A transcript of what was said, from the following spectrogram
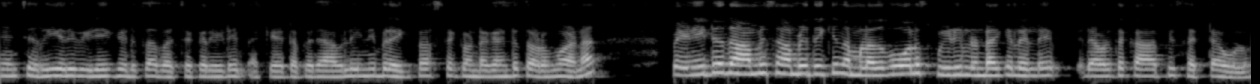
ഞാൻ ചെറിയൊരു വീഡിയോ ഒക്കെ എടുത്ത പച്ചക്കറിയുടെയും ഒക്കെ ആയിട്ട്. അപ്പോൾ രാവിലെ ഇനി ബ്രേക്ക്ഫാസ്റ്റ് ഒക്കെ ഉണ്ടാക്കാനായിട്ട് തുടങ്ങുവാണ്. അപ്പോൾ എണീറ്റ് താമസിച്ചാകുമ്പോഴത്തേക്കും നമ്മൾ അതുപോലെ സ്പീഡിൽ ഉണ്ടാക്കിയാലല്ലേ രാവിലത്തെ കാപ്പി സെറ്റ് ആവുള്ളൂ.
